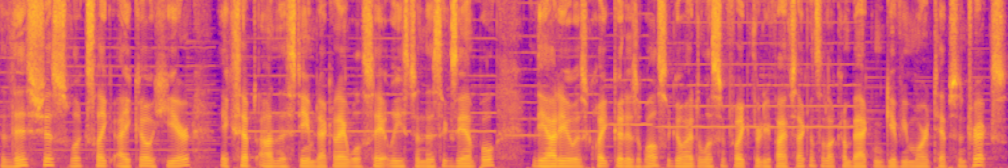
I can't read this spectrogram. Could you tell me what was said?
This just looks like Ico here, except on the Steam Deck. And I will say, at least in this example, the audio is quite good as well. So go ahead and listen for like 35 seconds and I'll come back and give you more tips and tricks.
